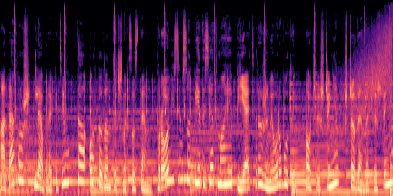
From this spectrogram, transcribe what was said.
а також для брекетів та ортодонтичних систем. Pro 850 має 5 режимів роботи: очищення, щоденне чищення,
